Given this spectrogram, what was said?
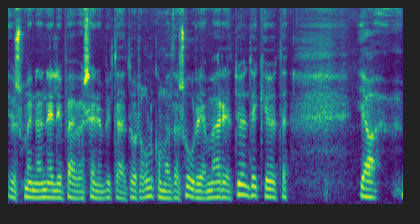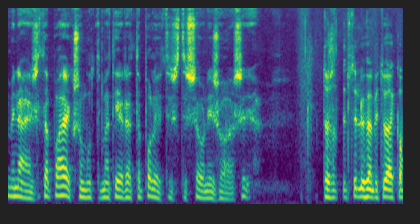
Jos mennään nelipäiväiseen, niin pitää tuoda ulkomailta suuria määriä työntekijöitä. Ja minä en sitä paheksu, mutta mä tiedän, että poliittisesti se on iso asia. Toisaalta tietysti lyhyempi työaika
